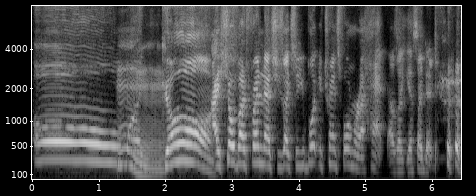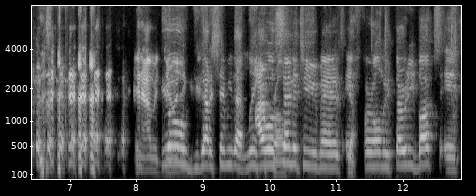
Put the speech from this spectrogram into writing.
Oh my Hmm. god. I showed my friend that she's like, "So you bought your Transformer a hat?" I was like, "Yes, I did." and I would do Yo, it. you got to send me that link. I will bro. send it to you, man. It's, Yeah. it's for only 30 bucks. It's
